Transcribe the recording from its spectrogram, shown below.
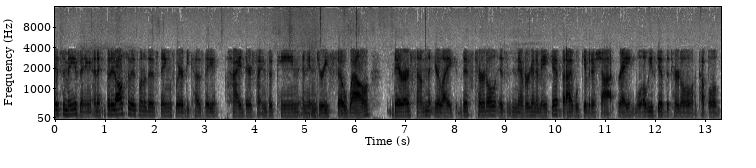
it's amazing. And it, but it also is one of those things where because they hide their signs of pain and injury so well there are some that you're like this turtle is never going to make it but i will give it a shot right? We'll always give the turtle a couple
